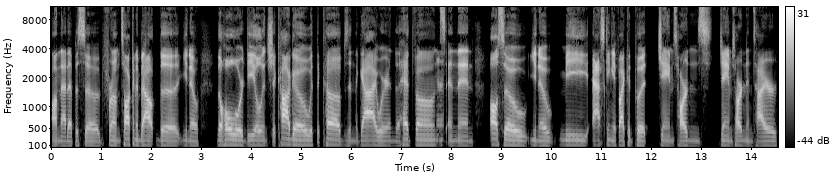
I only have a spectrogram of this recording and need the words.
on that episode from talking about the you know the whole ordeal in Chicago with the Cubs and the guy wearing the headphones, and then also, you know, me asking if I could put James Harden's James Harden entire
